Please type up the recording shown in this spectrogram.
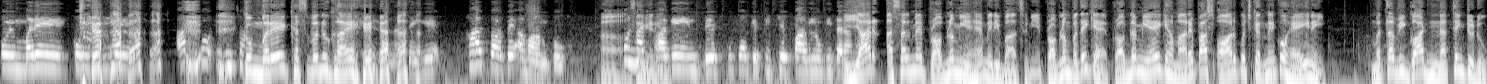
कोई मरे कोई आपको कोई मरे खसबनु खाए चाहिए खास तौर पे अवाम को। हाँ, भागे इन बेवकूफों के पीछे पागलों की तरह। यार असल में प्रॉब्लम ये है मेरी बात सुनिए। प्रॉब्लम पता क्या है? प्रॉब्लम ये है कि हमारे पास और कुछ करने को है ही नहीं। मतलब we got nothing to do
